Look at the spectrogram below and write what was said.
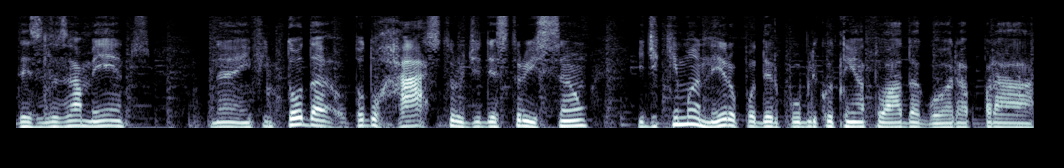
deslizamentos, né? enfim, toda, todo o rastro de destruição e de que maneira o poder público tem atuado agora para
